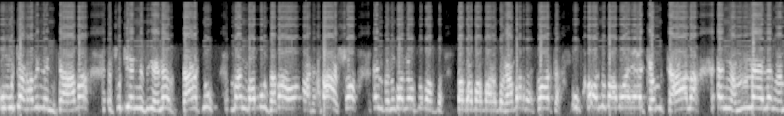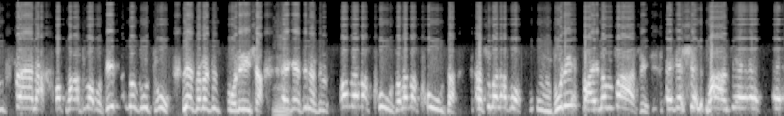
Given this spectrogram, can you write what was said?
umuntu angabi nendaba futhi yengizingenezizathu mangibabuza bahomba nabasho emveni kwalokho ngabarekhoda ukhona ubaba oyedwa omdala engingammele engamfela ophakathi kwabo zithi zokuthi lezi besisibhulisha eke sinezi obebakhuza obebakhuza asuka lapho umvula ibhayi lomfazi ekehleli phansi e- e-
